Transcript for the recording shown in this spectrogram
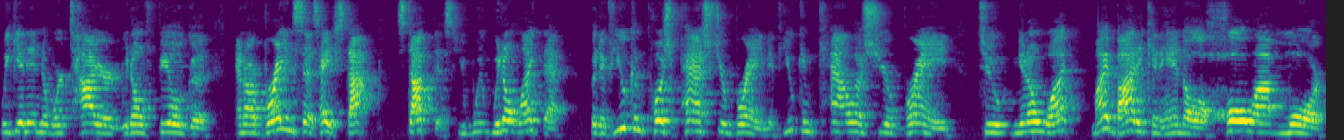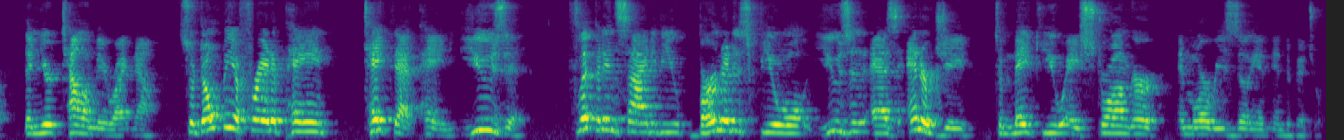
we get into we're tired, we don't feel good, and our brain says, hey, stop, stop this. You, we, we don't like that. But if you can push past your brain, if you can callous your brain to, you know what? My body can handle a whole lot more than you're telling me right now. So don't be afraid of pain. Take that pain, use it, flip it inside of you, burn it as fuel, use it as energy to make you a stronger and more resilient individual.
